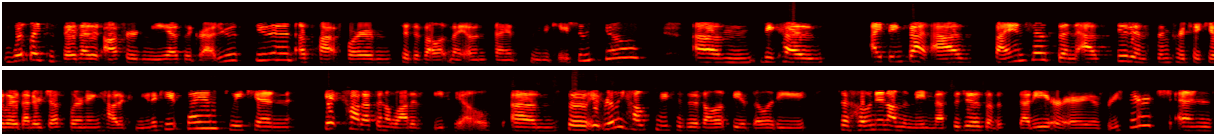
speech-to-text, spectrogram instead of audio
would like to say that it offered me as a graduate student a platform to develop my own science communication skills um, because I think that as scientists and as students in particular that are just learning how to communicate science, we can get caught up in a lot of details. Um, so it really helps me to develop the ability to hone in on the main messages of a study or area of research and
